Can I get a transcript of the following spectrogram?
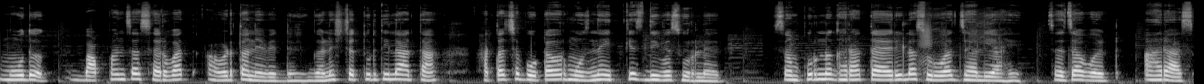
मोदक बाप्पांचा सर्वात आवडता नैवेद्य. गणेश चतुर्थीला आता हाताच्या बोटावर मोजण्या इतकेच दिवस उरले आहेत. संपूर्ण घरात तयारीला सुरुवात झाली आहे. सजावट आरास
